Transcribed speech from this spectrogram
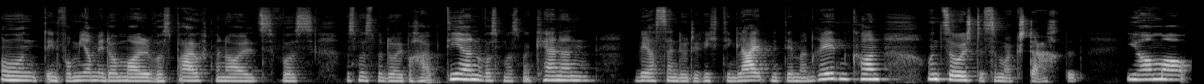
und informiere mich da mal, was braucht man als, was, was muss man da überhaupt tun, was muss man kennen, wer sind da die richtigen Leute, mit denen man reden kann. Und so ist das einmal gestartet. Ich habe mir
